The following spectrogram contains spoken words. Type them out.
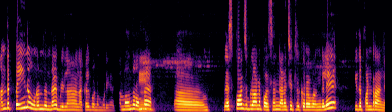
அந்த பெயினை உணர்ந்துருந்தா இப்படிலாம் நக்கல் பண்ண முடியாது. நம்ம வந்து ரொம்ப ரெஸ்பான்சிபிளான பர்சன் நினைச்சிட்டு இருக்கிறவங்களே இதை பண்றாங்க.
